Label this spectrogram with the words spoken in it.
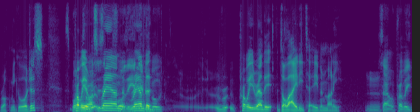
Rock Me Gorgeous. It's What probably around the around the, r- probably around the dollar eighty to even money. Mm, so it will probably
